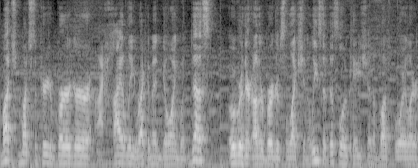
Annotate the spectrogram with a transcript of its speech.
much, much superior burger. I highly recommend going with this over their other burger selection, at least at this location of Bud's Broiler.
